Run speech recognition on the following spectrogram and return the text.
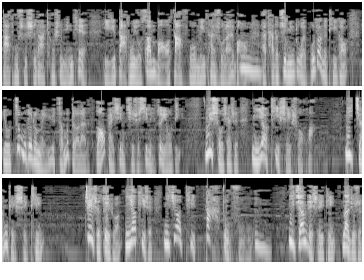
大同市十大城市名片，以及大同有三宝，大佛、煤炭、鼠来宝，啊、嗯它的知名度也不断的提高，有这么多的美誉，怎么得来的？老百姓其实心里最有底。你首先是你要替谁说话，你讲给谁听。这是最主要。你要替谁？你就要替大众服务。嗯你讲给谁听？那就是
